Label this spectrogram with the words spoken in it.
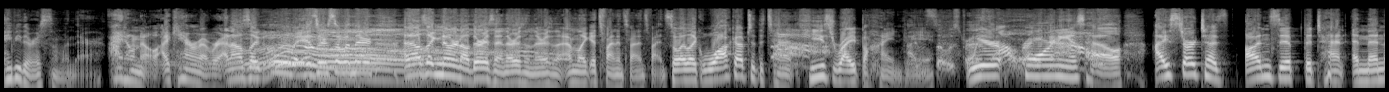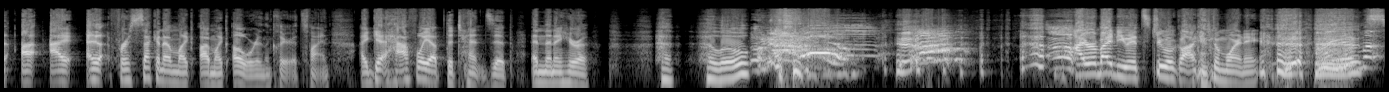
maybe there is someone there. I don't know. I can't remember. And I was like, oh, is there someone there? And I was like, no, no, no, there isn't. There isn't. There isn't. I'm like, it's fine. It's fine. It's fine. So I like walk up to the tent. He's right behind me. so We're right horny now. as hell. I start to unzip the tent and then I, I, I for a second I'm like I'm like oh we're in the clear it's fine I get halfway up the tent zip and then I hear a "H- hello I remind you it's two o'clock in the morning I am,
